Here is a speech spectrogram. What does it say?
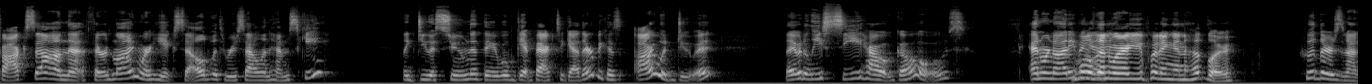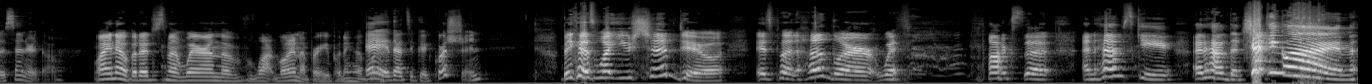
Faksa on that third line where he excelled with Roussel and Hemsky like do you assume that they will get back together because I would do it they would at least see how it goes and we're not even Well, then where are you putting in Hudler? Hudler's not a center though. Well, I know, but I just meant where in the li- lineup are you putting Hudler? Hey, that's a good question. Because what you should do is put Hudler with Faksa and Hemsky and have the checking line.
